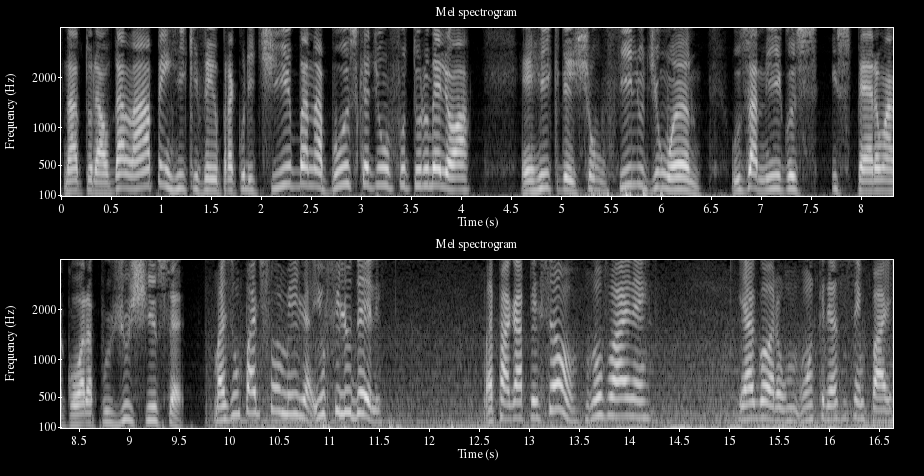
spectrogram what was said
Natural da Lapa, Henrique veio para Curitiba na busca de um futuro melhor. Henrique deixou um filho de um ano. Os amigos esperam agora por justiça. Mas um pai de família. E o filho dele? Vai pagar a pensão? Não vai, né? E agora, uma criança sem pai?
